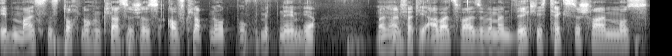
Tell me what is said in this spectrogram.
eben meistens doch noch ein klassisches Aufklapp-Notebook mitnehmen. Ja. Weil einfach die Arbeitsweise, wenn man wirklich Texte schreiben muss,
